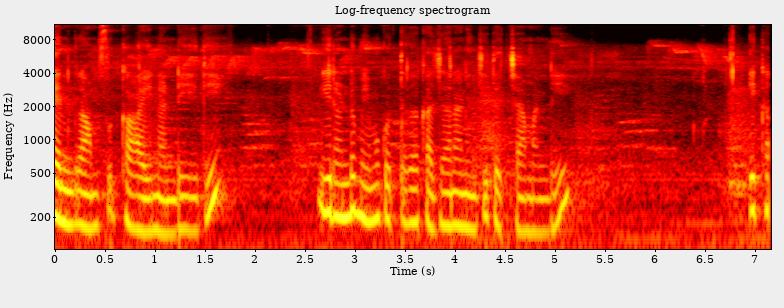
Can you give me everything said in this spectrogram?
టెన్ గ్రామ్స్ కాయిన్ అండి ఇది. ఈ రెండు మేము కొత్తగా ఖజానా నుంచి తెచ్చామండి. ఇక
